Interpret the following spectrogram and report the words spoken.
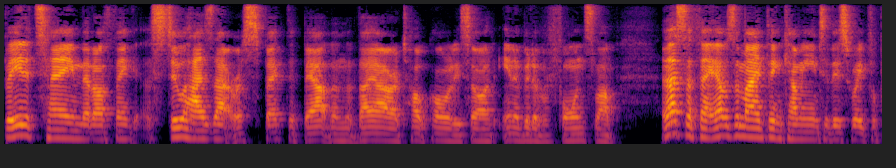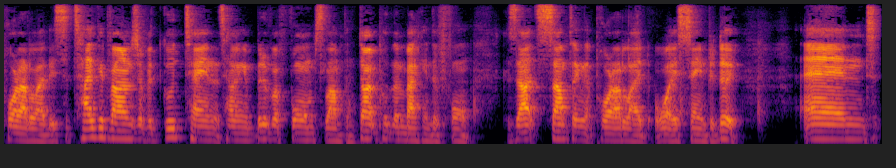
beat a team that I think still has that respect about them that they are a top quality side in a bit of a form slump. And that's the thing. That was the main thing coming into this week for Port Adelaide is to take advantage of a good team that's having a bit of a form slump and don't put them back into form because that's something that Port Adelaide always seem to do. And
